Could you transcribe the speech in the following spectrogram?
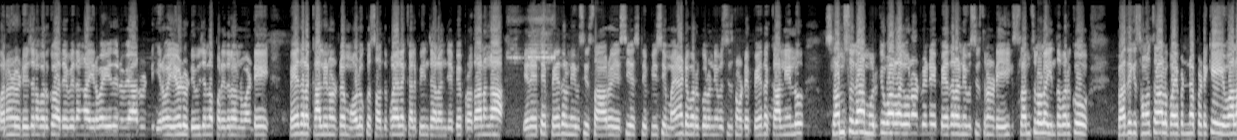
పన్నెండు డివిజన్ వరకు అదేవిధంగా ఇరవై ఐదు ఇరవై ఆరు ఇరవై ఏడు డివిజన్ల పరిధిలో ఉన్నటువంటి పేదల కాలనీ మౌలిక సదుపాయాలను కల్పించాలని చెప్పి ప్రధానంగా ఏదైతే పేదలు నివసిస్తున్నారో ఎస్సీ ఎస్టీ పీసీ మైనార్టీ వర్గంలో నివసిస్తున్నటువంటి పేద కాలనీలు స్లమ్స్గా మురికి వాళ్ళగా ఉన్నటువంటి పేదలు నివసిస్తున్నటువంటి ఈ స్లమ్స్లలో ఇంతవరకు పది సంవత్సరాలు భయపడినప్పటికీ ఇవాళ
